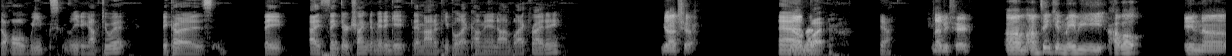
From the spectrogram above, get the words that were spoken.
the whole weeks leading up to it because they I think they're trying to mitigate the amount of people that come in on Black Friday. Gotcha. And that- but yeah, That'd be fair. Um, I'm thinking maybe how about in uh,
